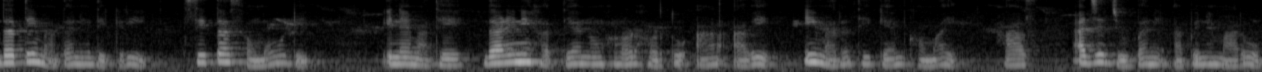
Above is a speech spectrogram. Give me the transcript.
ધરતી માતાની દીકરી સીતા સમોવડી એને માથે દાણીની હત્યાનું હળહળતું આણ આવે એ મારાથી કેમ ખમાય? હાસ, આજે જુબાની આપીને મારો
